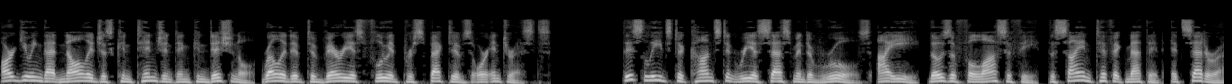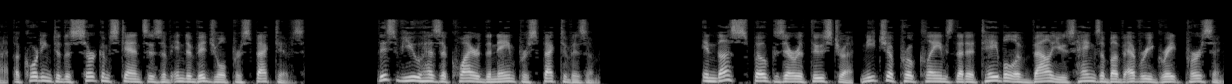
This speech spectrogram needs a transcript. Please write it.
arguing that knowledge is contingent and conditional, relative to various fluid perspectives or interests. This leads to constant reassessment of rules i.e., those of philosophy, the scientific method, etc. according to the circumstances of individual perspectives. This view has acquired the name perspectivism. In Thus Spoke Zarathustra, Nietzsche proclaims that a table of values hangs above every great person.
